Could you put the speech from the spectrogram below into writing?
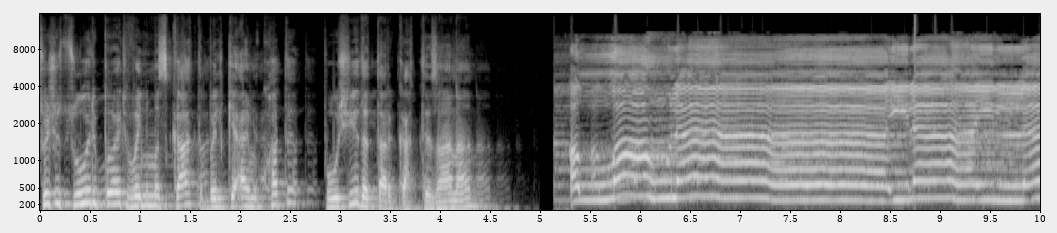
سُہ ژوٗرِ پٲٹھۍ ؤنمٕژ کتھ بٔلکہِ امہِ کھۄتہٕ پوٗشیٖدٕ تر کتھ تہِ زانان۔ الله لا إله إلا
